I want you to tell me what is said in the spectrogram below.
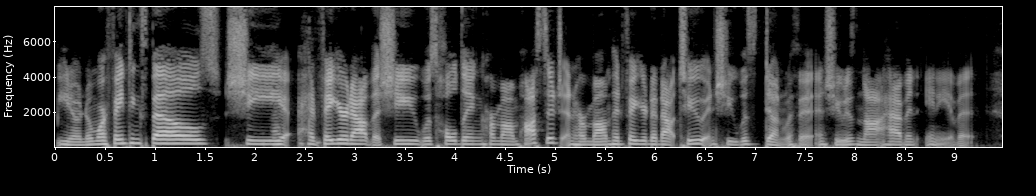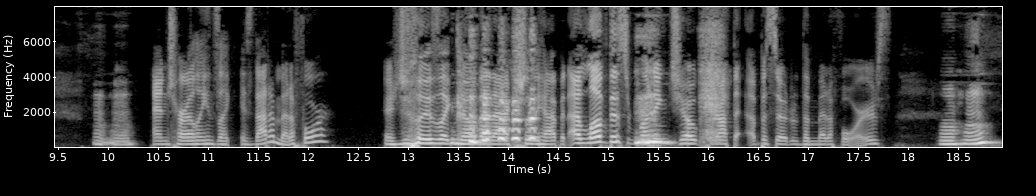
You know, no more fainting spells. She had figured out that she was holding her mom hostage, and her mom had figured it out too, and she was done with it, and she was not having any of it. Mm-mm. And Charlene's like, "Is that a metaphor?" And Julia's like, "No, that actually happened." I love this running joke throughout the episode of the metaphors. Mhm.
